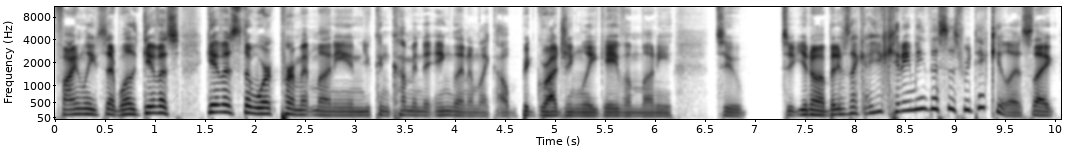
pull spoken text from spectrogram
finally said, "Well, give us give us the work permit money, and you can come into England." I'm like, I begrudgingly gave them money to to you know, but it was like, "Are you kidding me? This is ridiculous! Like,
